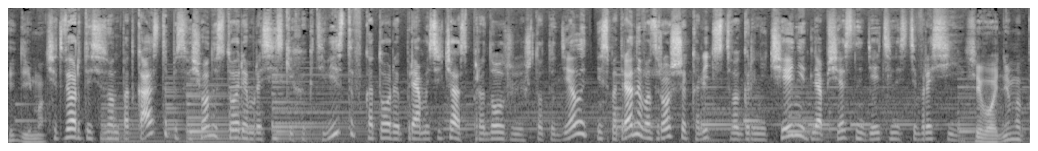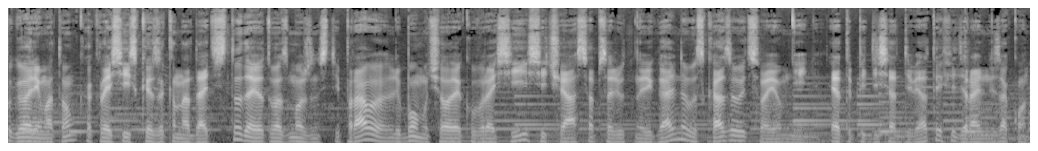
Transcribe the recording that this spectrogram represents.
и Дима. Четвертый сезон подкаста посвящен историям российских активистов, которые прямо сейчас продолжили что-то делать, несмотря на возросшее количество ограничений для общественной деятельности в России. Сегодня мы поговорим о том, как российское законодательство дает возможность и право любому человеку в России сейчас абсолютно легально высказывать свое мнение. Это 59-й федеральный закон.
